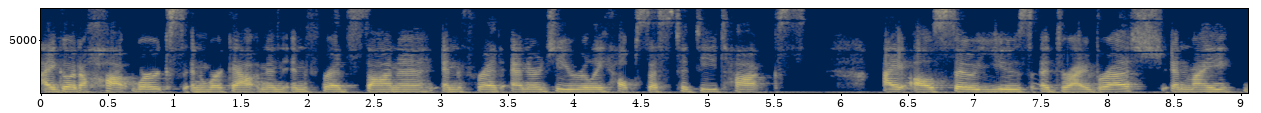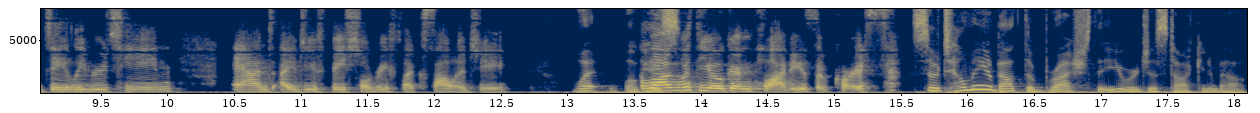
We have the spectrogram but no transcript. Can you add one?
I go to HOTWORX and work out in an infrared sauna. Infrared energy really helps us to detox. I also use a dry brush in my daily routine, and I do facial reflexology. What? Okay, Along so, with yoga and Pilates, of course. So tell me about the brush that you were just talking about.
